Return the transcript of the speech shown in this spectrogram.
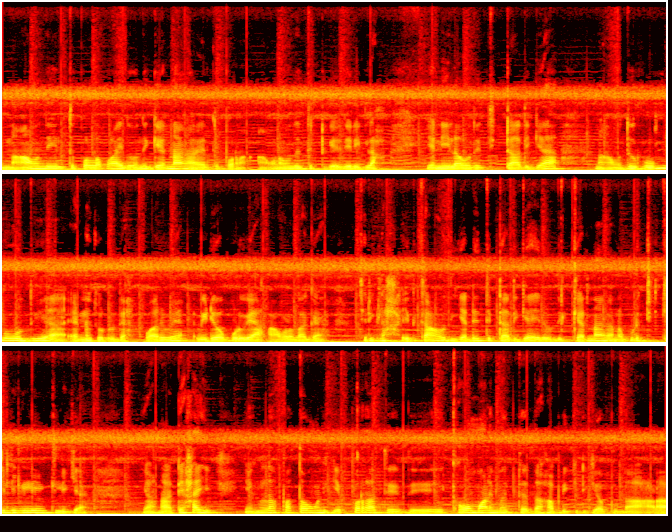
நான் வந்து இழுத்து போடலப்பா இது வந்து கெர்னாக்கார இழுத்து போடுறான். அவனை வந்து திட்டுக்க சரிங்களா? என்னையெல்லாம் வந்து திட்டாதீங்க. நான் வந்து ரொம்ப வந்து என்ன சொல்கிறது வருவேன் வீடியோ போடுவேன் அவ்வளோதாங்க சரிங்களா? இதுக்காக வந்து என்னை திட்டாதீங்க. இது வந்து கெர்னாக்காரனை பிடிச்சி கிளி கிளியும் கிளிக்க ஏன்டா டேய் எங்களாம் பார்த்தா உங்களுக்கு எப்படா தெரியுது? கோமாளி மாதிரி தெரியுதா? அப்படி கிட்டிக்க அப்படின்னா ஆடா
